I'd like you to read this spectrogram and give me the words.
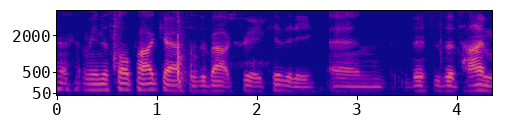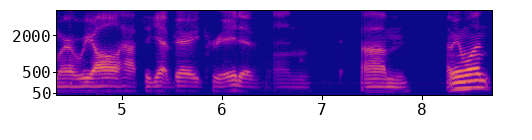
I mean this whole podcast is about creativity and this is a time where we all have to get very creative and um I mean one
